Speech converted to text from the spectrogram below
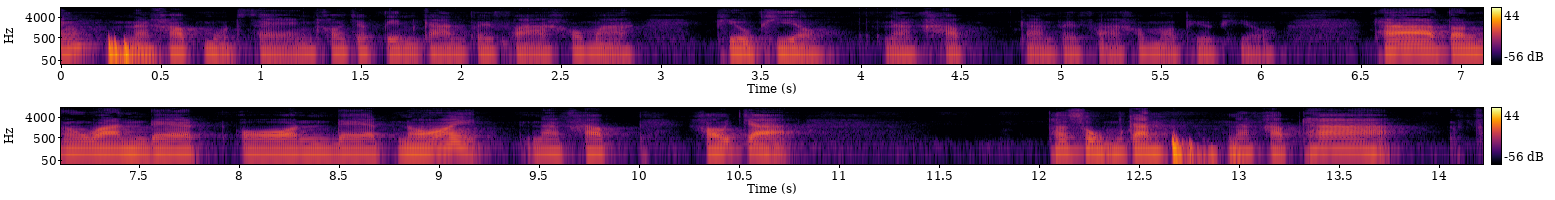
งนะครับ หมดแสงเขาจะเป็นการไฟฟ้าเข้ามาเพียวๆนะครับ การไฟฟ้าเข้ามาเพียวๆ ถ้าตอนกลางวันแดดอ่อนแดดน้อยนะครับ เขาจะ ผสมกันนะครับ ถ้าไฟ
